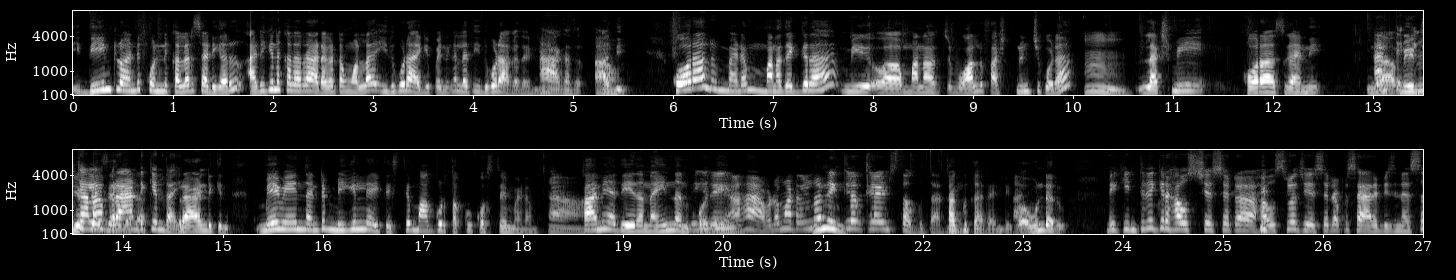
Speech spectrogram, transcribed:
దీంట్లో అంటే కొన్ని కలర్స్ అడిగారు. అడిగిన కలర్ అడగటం వల్ల ఇది కూడా ఆగిపోయింది కానీ లేకపోతే ఇది కూడా ఆగదండి. ఆగదు. అది. కోరాలు మేడం మన దగ్గర మీ మన వాళ్ళు ఫస్ట్ నుంచి కూడా. లక్ష్మి కోరాస్ కానీ brand కింద. బ్రాండ్ కింద. మేము ఏంటంటే మిగిలిన అయితే ఇస్తే మాకు కూడా తక్కువకి వస్తాయి మేడం. కానీ అది ఏదన్నా అయింది అనుకోండి రెగ్యులర్ క్లయింట్స్ తగ్గుతారు తగ్గుతారండి ఉండరు. మీకు ఇంటి దగ్గర హౌస్ చేసేట హౌస్లో చేసేటప్పుడు శారీ బిజినెస్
